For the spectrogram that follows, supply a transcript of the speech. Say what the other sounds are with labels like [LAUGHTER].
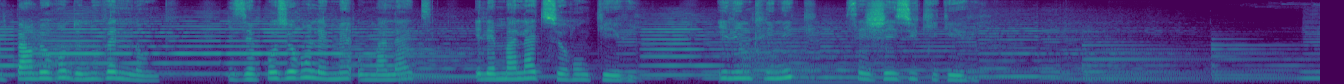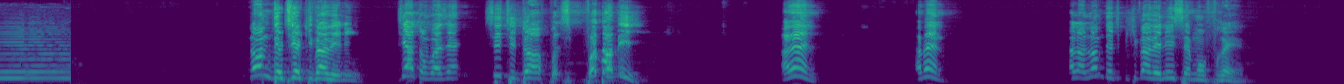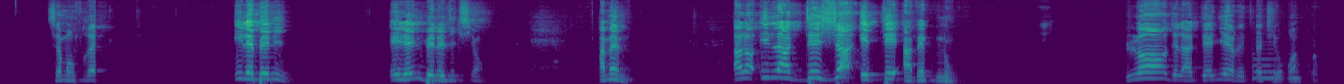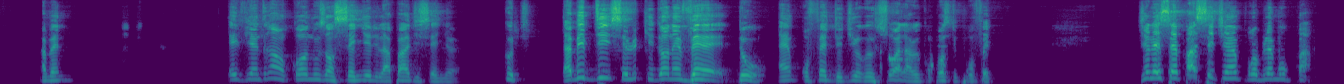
ils parleront de nouvelles langues, ils imposeront les mains aux malades et les malades seront guéris. Healing Clinic, c'est Jésus qui guérit. L'homme de Dieu qui va venir. Dis à ton voisin, si tu dors, faut dormir. Amen. Amen. Alors l'homme de Dieu qui va venir, c'est mon frère. C'est mon frère. Il est béni. Et il a une bénédiction. Amen. Alors il a déjà été avec nous lors de la dernière retraite du roi. Amen. Et il viendra encore nous enseigner de la part du Seigneur. Écoute, la Bible dit, celui qui donne un verre d'eau à un prophète de Dieu reçoit la récompense du prophète. Je ne sais pas si tu as un problème ou pas.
